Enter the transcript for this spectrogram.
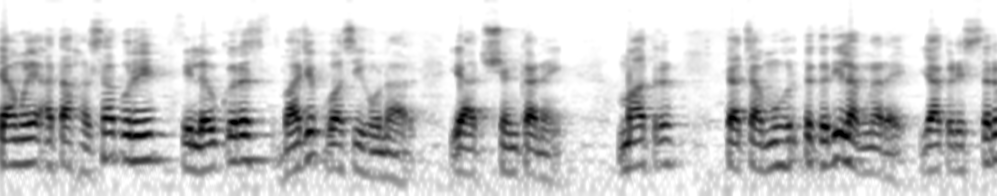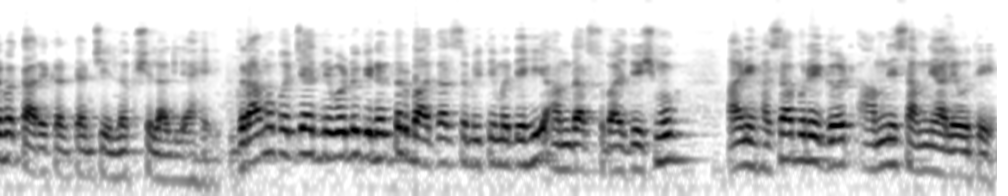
त्यामुळे आता हसापुरे हे लवकरच भाजपवासी होणार यात शंका नाही. मात्र त्याचा मुहूर्त कधी लागणार आहे याकडे सर्व कार्यकर्त्यांचे लक्ष लागले आहे. ग्रामपंचायत निवडणुकीनंतर बाजार समितीमध्येही आमदार सुभाष देशमुख आणि हसापुरे गट आमने सामने आले होते.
